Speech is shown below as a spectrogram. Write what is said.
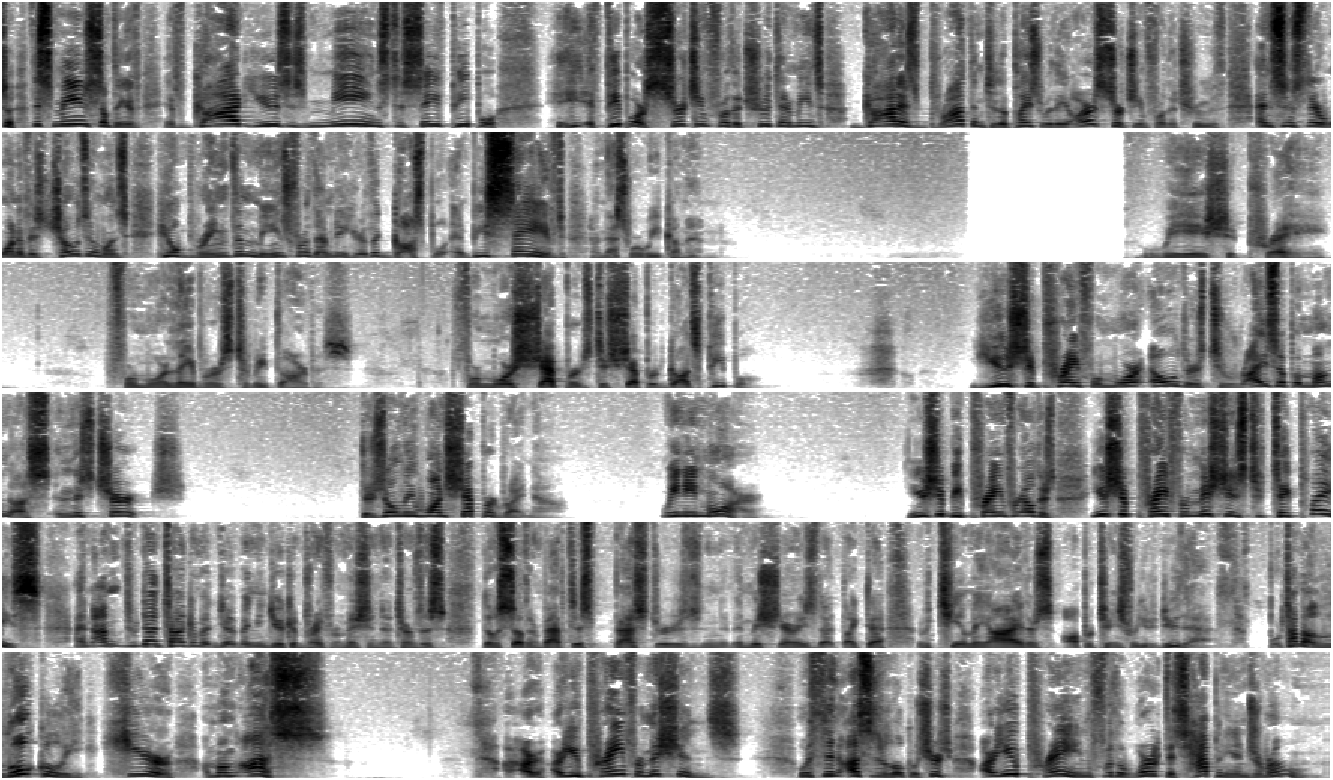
So this means something. If, if God uses means to save people, he, if people are searching for the truth, then it means God has brought them to the place where they are searching for the truth. And since they're one of his chosen ones, he'll bring the means for them to hear the gospel and be saved. And that's where we come in. We should pray for more laborers to reap the harvest, for more shepherds to shepherd God's people you should pray for more elders to rise up among us in this church. There's only one shepherd right now. We need more. You should be praying for elders. You should pray for missions to take place. And I'm not talking about, I mean, you can pray for missions in terms of those Southern Baptist pastors and, missionaries that like that. With TMAI, there's opportunities for you to do that. But we're talking about locally here among us. Are, are you praying for missions? Within us as a local church, are you praying for the work that's happening in Jerome?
